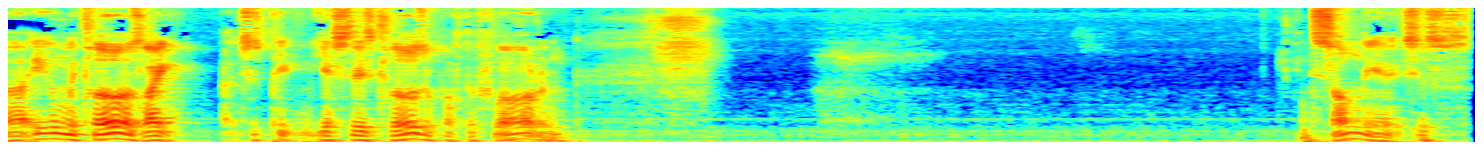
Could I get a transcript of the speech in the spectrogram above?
Uh, even my clothes, like, I just picked yesterday's clothes up off the floor and... Insomnia, it's just...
